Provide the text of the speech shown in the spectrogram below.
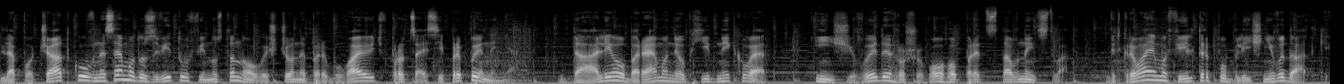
Для початку внесемо до звіту фінустанови, що не перебувають в процесі припинення. Далі оберемо необхідний квет, інші види грошового представництва. Відкриваємо фільтр Публічні видатки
